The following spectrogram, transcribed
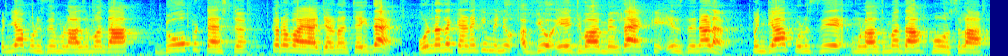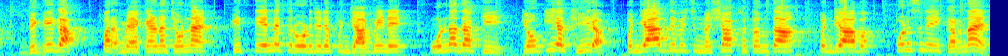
ਪੰਜਾਬ ਪੁਲਿਸ ਦੇ ਮੁਲਾਜ਼ਮਾਂ ਦਾ ਡੋਪ ਟੈਸਟ ਕਰਵਾਇਆ ਜਾਣਾ ਚਾਹੀਦਾ ਹੈ। ਉਹਨਾਂ ਦਾ ਕਹਿਣਾ ਕਿ ਮੈਨੂੰ ਅੱਗੇ ਇਹ ਜਵਾਬ ਮਿਲਦਾ ਹੈ ਕਿ ਇਸ ਦੇ ਨਾਲ ਪੰਜਾਬ ਪੁਲਿਸ ਦੇ ਮੁਲਾਜ਼ਮਾਂ ਦਾ ਹੌਸਲਾ ਡਿੱਗੇਗਾ। ਪਰ ਮੈਂ ਕਹਿਣਾ ਚਾਹੁੰਦਾ ਕਿ 3 ਕਰੋੜ ਜਿਹੜੇ ਪੰਜਾਬੀ ਨੇ, ਉਹਨਾਂ ਦਾ ਕੀ? ਕਿਉਂਕਿ ਅਖੀਰ ਪੰਜਾਬ ਦੇ ਵਿੱਚ ਨਸ਼ਾ ਖਤਮ ਤਾਂ ਪੰਜਾਬ ਪੁਲਿਸ ਨੇ ਹੀ ਕਰਨਾ ਹੈ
